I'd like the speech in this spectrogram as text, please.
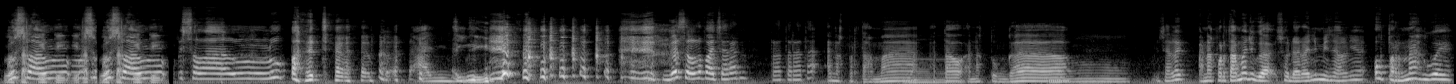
Lu Gue selalu sakiti, gua- lu gua selalu selalu pacaran anjing. gue selalu pacaran rata-rata anak pertama Hmm. atau anak tunggal. Oh. Misalnya anak pertama juga saudaranya misalnya, oh pernah gue,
